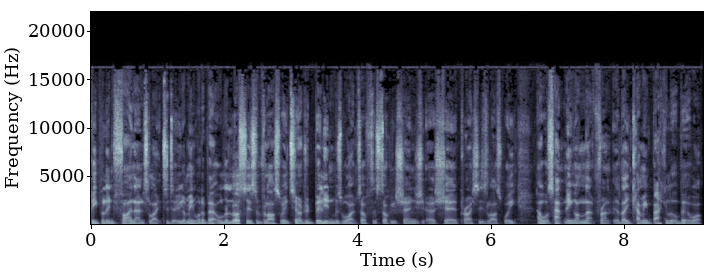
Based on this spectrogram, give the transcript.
people in finance like to do. I mean, what about all the losses well, of last week? 200 billion was wiped off the stock exchange uh, share prices last week. And what's happening on that front? Are they coming back a little bit or what?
